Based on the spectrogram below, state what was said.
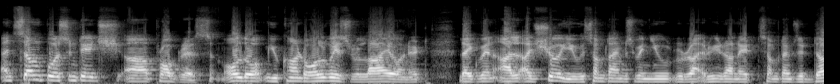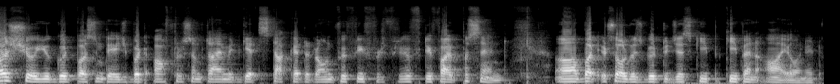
and some percentage uh, progress, although you can't always rely on it. Like when I'll, I'll show you, sometimes when you rerun it, sometimes it does show you good percentage, but after some time it gets stuck at around 50, 55%. Uh, but it's always good to just keep, keep an eye on it.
